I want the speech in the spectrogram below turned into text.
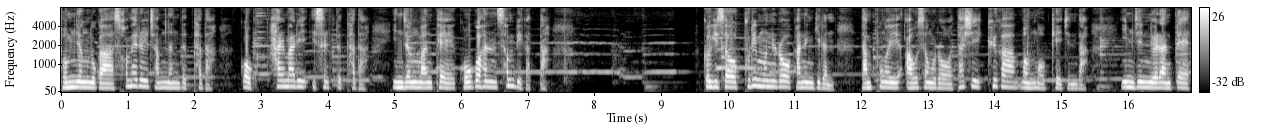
법령루가 소매를 잡는 듯하다. 꼭 할 말이 있을 듯하다. 인정만태 고고한 선비 같다. 거기서 부리문으로 가는 길은 단풍의 아우성으로 다시 귀가 먹먹해진다. 임진왜란 때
